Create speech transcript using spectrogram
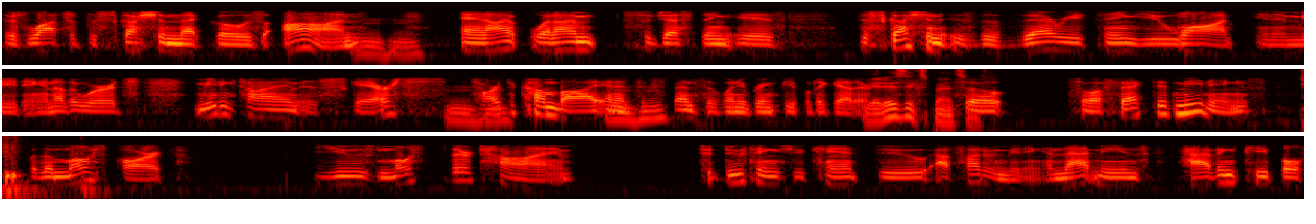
there's lots of discussion that goes on. Mm-hmm. And I what I'm suggesting is discussion is the very thing you want in a meeting. In other words, meeting time is scarce, mm-hmm. it's hard to come by, and mm-hmm. it's expensive when you bring people together. It is expensive. So, so effective meetings, for the most part, use most of their time to do things you can't do outside of a meeting, and that means having people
